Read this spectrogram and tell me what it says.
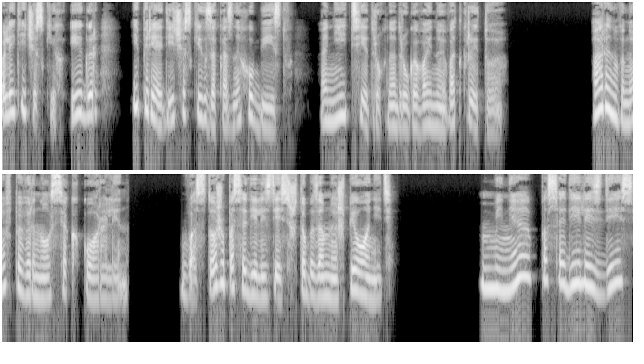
политических игр и периодических заказных убийств, а не идти друг на друга войной в открытую. Арен вновь повернулся к Королин. «Вас тоже посадили здесь, чтобы за мной шпионить?» Меня посадили здесь,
